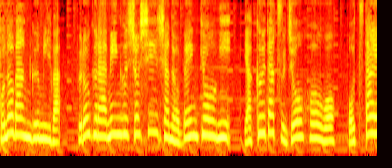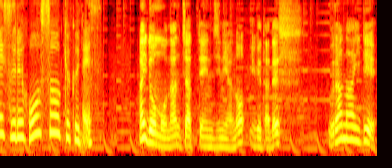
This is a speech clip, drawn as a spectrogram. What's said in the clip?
この番組は、プログラミング初心者の勉強に役立つ情報をお伝えする放送局です。はい、どうも、なんちゃってエンジニアのゆげたです。占いで、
